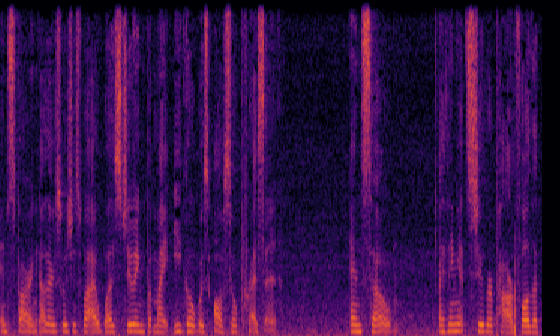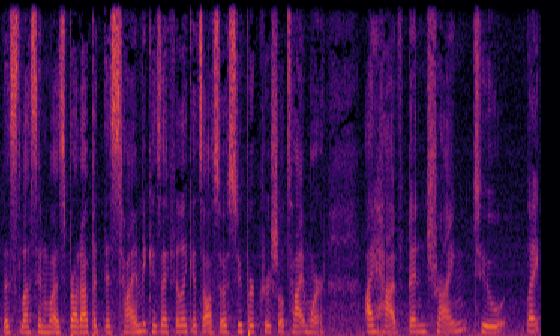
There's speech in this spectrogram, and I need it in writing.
inspiring others, which is what I was doing, but my ego was also present. And so I think it's super powerful that this lesson was brought up at this time because I feel like it's also a super crucial time where I have been trying to like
